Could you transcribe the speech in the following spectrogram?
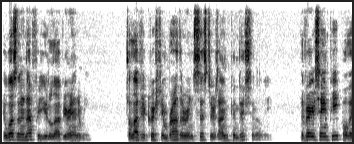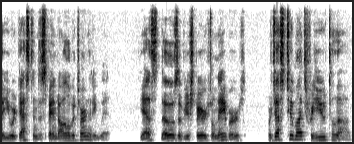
it wasn't enough for you to love your enemy, to love your Christian brother and sisters unconditionally, the very same people that you were destined to spend all of eternity with. Yes, those of your spiritual neighbors were just too much for you to love.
